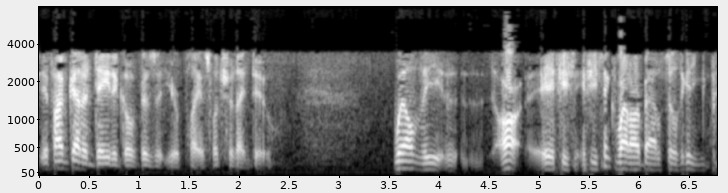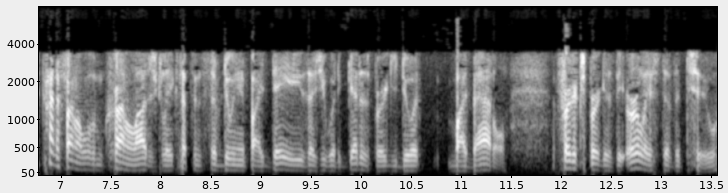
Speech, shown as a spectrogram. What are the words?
if I've got a day to go visit your place, what should I do? Well, the our, if you if you think about our battlefields again, you can kind of follow them chronologically, except instead of doing it by days as you would at Gettysburg, you do it by battle. Fredericksburg is the earliest of the two.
